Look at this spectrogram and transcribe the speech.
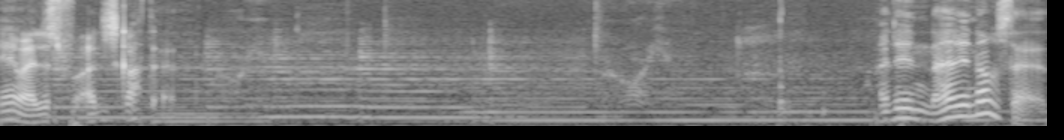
Damn, I just I just got that. I didn't I didn't notice that.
